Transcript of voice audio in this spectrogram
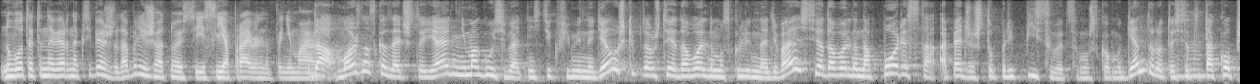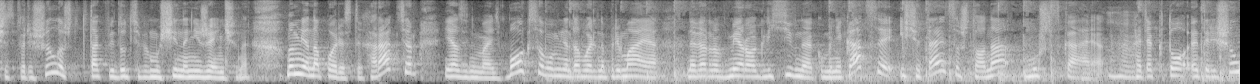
ну вот это, наверное, к тебе же, да, ближе относится, если я правильно понимаю. Да, можно сказать, что я не могу себя отнести к феминной девушке, потому что я довольно маскулинно одеваюсь, я довольно напористо, опять же, что приписывается мужскому гендеру, то есть это так общество решило, что так ведут себя мужчина, не женщина. Но у меня напористый характер, я занимаюсь боксом, у меня довольно прямая, наверное, в меру агрессивная коммуникация, и считается, что она мужская. Хотя кто это решил,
